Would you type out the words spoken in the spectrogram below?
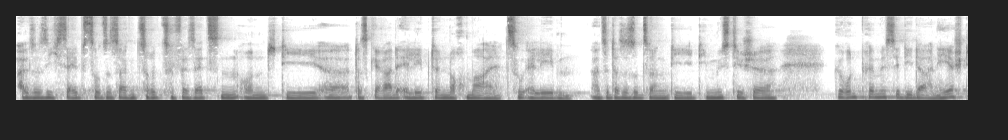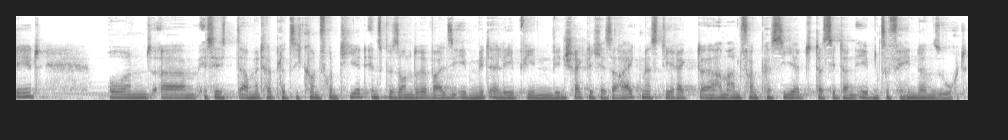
Also sich selbst sozusagen zurückzuversetzen und die, äh, das gerade Erlebte nochmal zu erleben. Also das ist sozusagen die, die mystische Grundprämisse, die da einhersteht. Und ähm, es ist damit halt plötzlich konfrontiert, insbesondere weil sie eben miterlebt, wie ein, wie ein schreckliches Ereignis direkt äh, am Anfang passiert, das sie dann eben zu verhindern sucht.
